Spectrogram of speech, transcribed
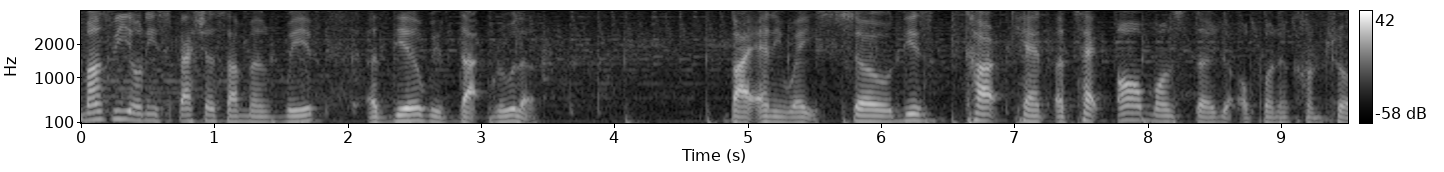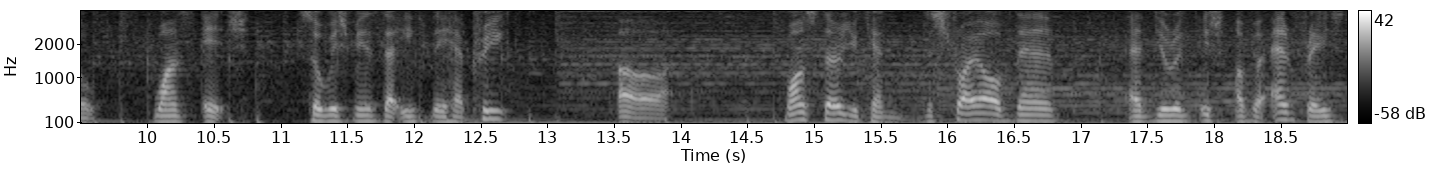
Must be only special summon with a deal with that Ruler. By anyways, so this card can attack all monsters your opponent control once each. So which means that if they have three uh, monster, you can destroy all of them. And during each of your end phase,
